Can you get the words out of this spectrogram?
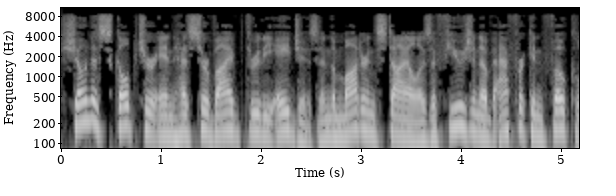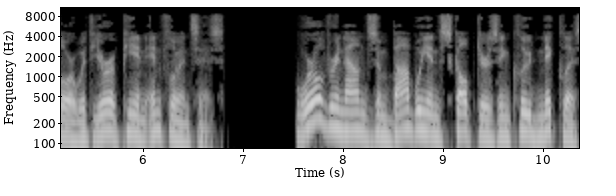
Shona sculpture in has survived through the ages and the modern style is a fusion of African folklore with European influences. World-renowned Zimbabwean sculptors include Nicholas,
